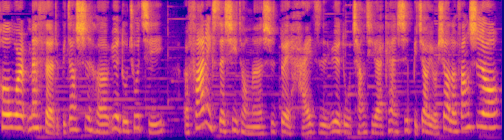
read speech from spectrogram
，Whole Word Method 比较适合阅读初期，而 Phonics 的系统呢，是对孩子阅读长期来看是比较有效的方式哦。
